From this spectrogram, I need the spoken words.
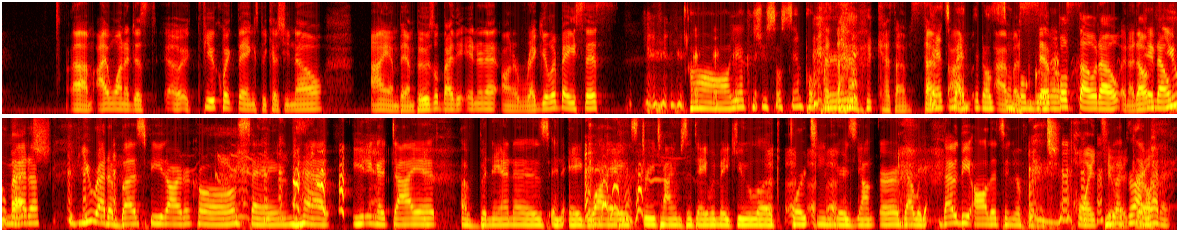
um, I want to just a few quick things because you know I am bamboozled by the internet on a regular basis oh yeah, because you're so simple. because I'm, sim- That's I'm, I'm a simple girl. simple sodo and I don't if know you read a much. if you read a BuzzFeed article saying that eating a diet of bananas and egg whites three times a day would make you look 14 years younger, that would that would be all that's in your fridge. Point to like, it, girl, girl. I read it.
